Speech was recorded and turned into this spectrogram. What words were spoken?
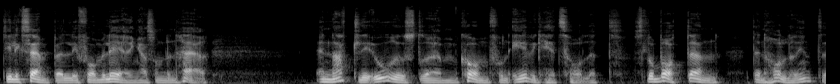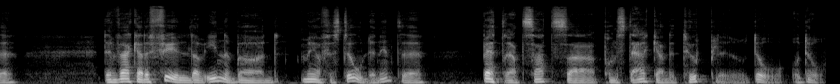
Till exempel i formuleringar som den här. En nattlig orosdröm kom från evighetshållet. Slå bort den, den håller inte. Den verkade fylld av innebörd, men jag förstod den inte. Bättre att satsa på en stärkande tupplur då och då.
